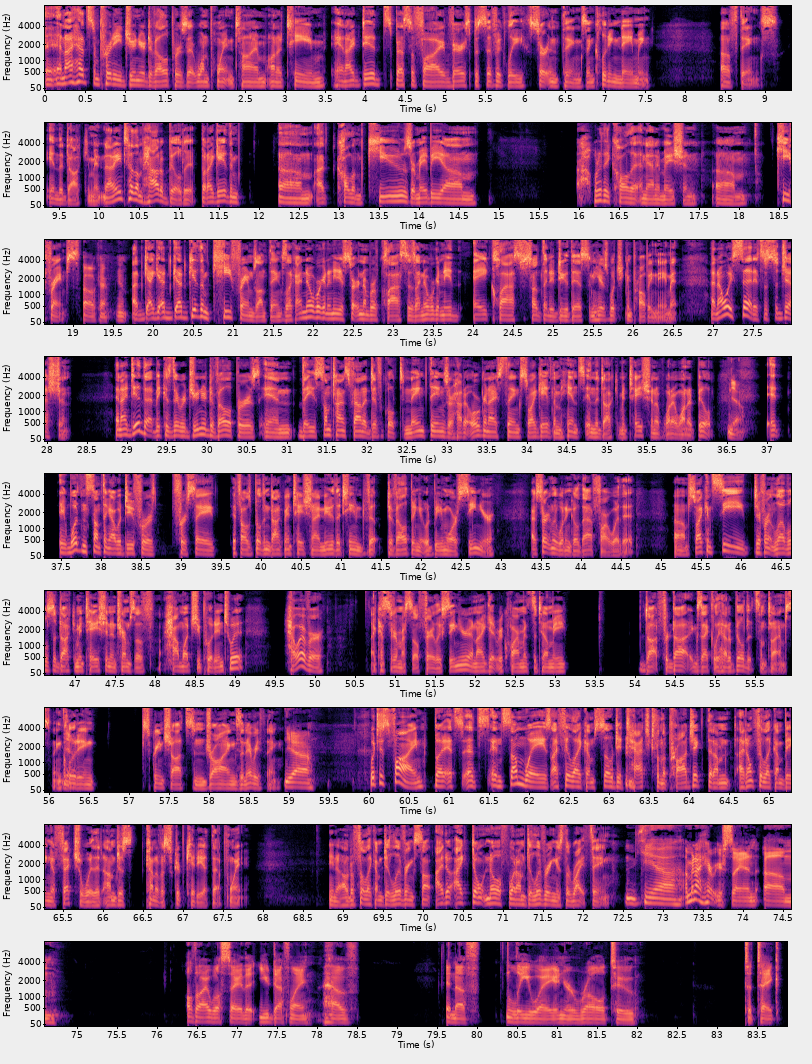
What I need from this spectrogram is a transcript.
and I had some pretty junior developers at one point in time on a team, and I did specify very specifically certain things, including naming of things in the document. Now I didn't tell them how to build it, but I gave them um I'd call them cues or maybe um what do they call that in animation? Um keyframes. oh, okay, yeah. I'd, I'd, I'd give them keyframes on things. Like, I know we're going to need a certain number of classes. I know we're going to need a class or something to do this. And here's what you can probably name it. And I always said it's a suggestion. And I did that because they were junior developers and they sometimes found it difficult to name things or how to organize things. So I gave them hints in the documentation of what I wanted built. yeah. It, it wasn't something I would do for, for say, if I was building documentation, I knew the team de- developing it would be more senior. I certainly wouldn't go that far with it. Um, so I can see different levels of documentation in terms of how much you put into it. However, I consider myself fairly senior and I get requirements to tell me dot for dot exactly how to build it sometimes, including screenshots and drawings and everything, Yeah, which is fine. But it's, it's in some ways, I feel like I'm so detached from the project that I'm, I don't feel like I'm being effectual with it. I'm just kind of a script kiddie at that point. You know, I don't feel like I'm delivering some, I don't, I don't know if what I'm delivering is the right thing. yeah. I mean, I hear what you're saying. Um, although I will say that you definitely have enough leeway in your role to to take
